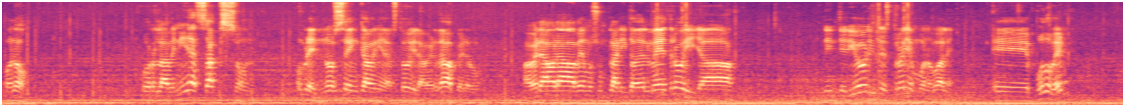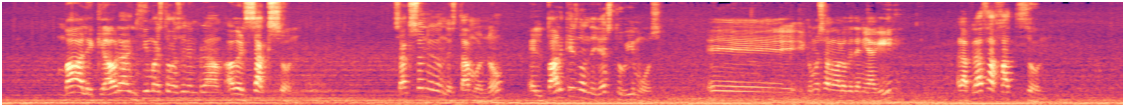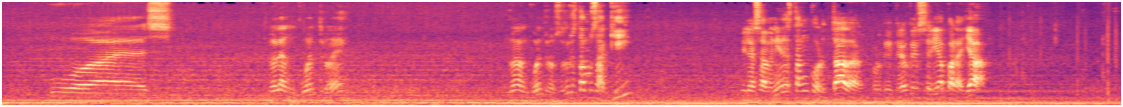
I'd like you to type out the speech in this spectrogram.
¿O no? Por la avenida Saxon Hombre, no sé en qué avenida estoy, la verdad, pero... A ver, ahora vemos un planito del metro y ya... Interior y destroyen, bueno, vale eh, ¿Puedo ver? Vale, que ahora encima esto va a ser en plan... A ver, Saxon Saxon es donde estamos, ¿no? El parque es donde ya estuvimos eh, ¿Y cómo se llama lo que tenía aquí? A la plaza Hudson Pues... No la encuentro, ¿eh? No la encuentro Nosotros estamos aquí y las avenidas están cortadas Porque creo que sería para allá.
